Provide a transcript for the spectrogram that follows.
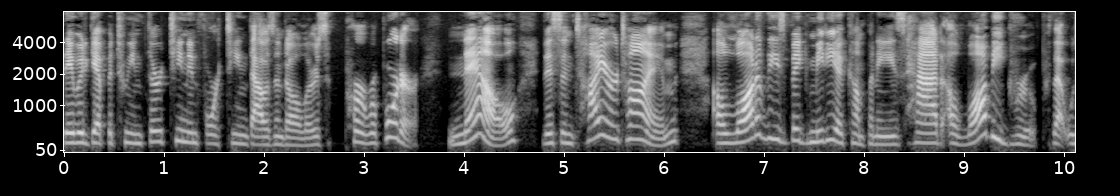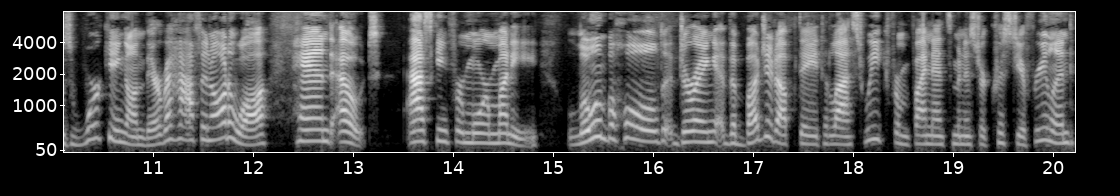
they would get between thirteen and fourteen thousand dollars per reporter. Now, this entire time, a lot of these big media companies had a lobby group that was working on their behalf in Ottawa, hand out, asking for more money lo and behold, during the budget update last week from Finance Minister Chrystia Freeland,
